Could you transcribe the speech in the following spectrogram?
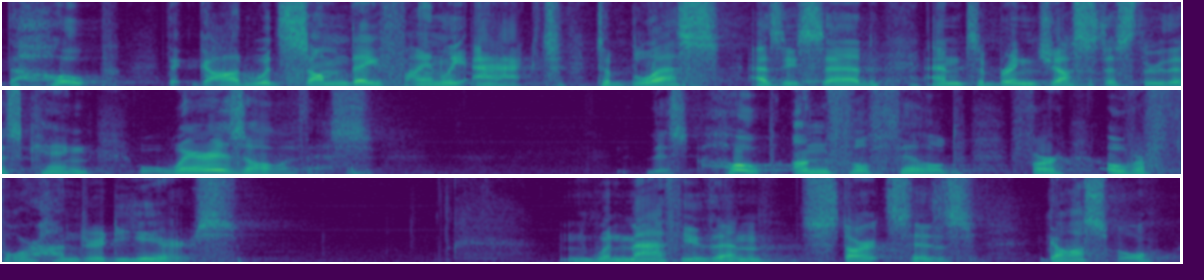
The hope that God would someday finally act to bless, as he said, and to bring justice through this king. Where is all of this? This hope unfulfilled for over 400 years. When Matthew then starts his gospel,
